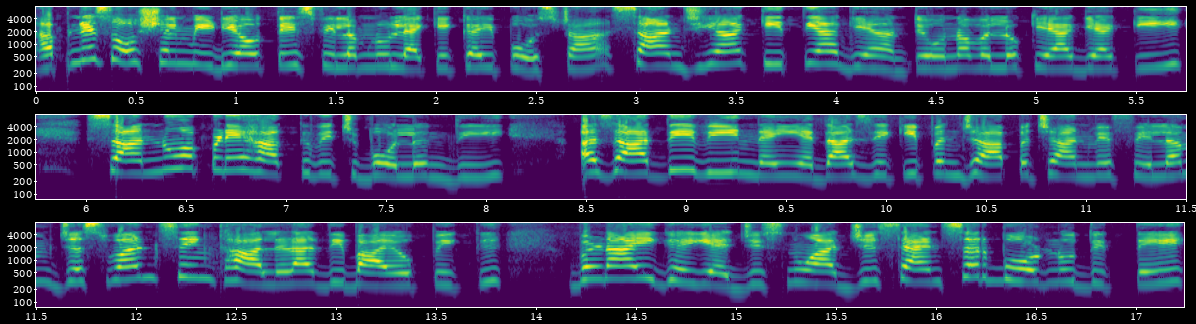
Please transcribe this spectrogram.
ਆਪਣੇ ਸੋਸ਼ਲ ਮੀਡੀਆ ਉੱਤੇ ਇਸ ਫਿਲਮ ਨੂੰ ਲੈ ਕੇ ਕਈ ਪੋਸਟਾਂ ਸਾਂਝੀਆਂ ਕੀਤੀਆਂ ਗਈਆਂ ਤੇ ਉਹਨਾਂ ਵੱਲੋਂ ਕਿਹਾ ਗਿਆ ਕਿ ਸਾਨੂੰ ਆਪਣੇ ਹੱਕ ਵਿੱਚ ਬੋਲਣ ਦੀ ਆਜ਼ਾਦੀ ਵੀ ਨਹੀਂ ਹੈ। ਦੱਸਦੇ ਕਿ ਪੰਜਾਬ 95 ਫਿਲਮ ਜਸਵੰਤ ਸਿੰਘ ਖਾਲੜਾ ਦੀ ਬਾਇਓਪਿਕ ਬਣਾਈ ਗਈ ਹੈ, ਜਿਸ ਨੂੰ ਅੱਜ ਸੈਂਸਰ ਬੋਰਡ ਨੂੰ ਦਿੱਤੇ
